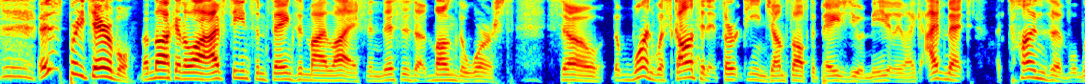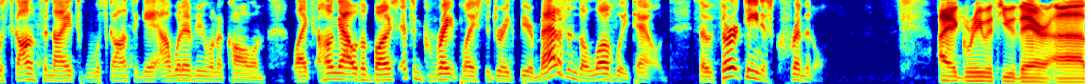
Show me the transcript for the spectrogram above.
This is pretty terrible. I'm not gonna lie. I've seen some things in my life, and this is among the worst. So the one Wisconsin at 13 jumps off the page to you immediately. Like I've met tons of Wisconsinites, Wisconsin game, uh, whatever you want to call them. Like hung out with a bunch. It's a great place to drink beer. Madison's a lovely town. So 13 is criminal. I agree with you there. Uh,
